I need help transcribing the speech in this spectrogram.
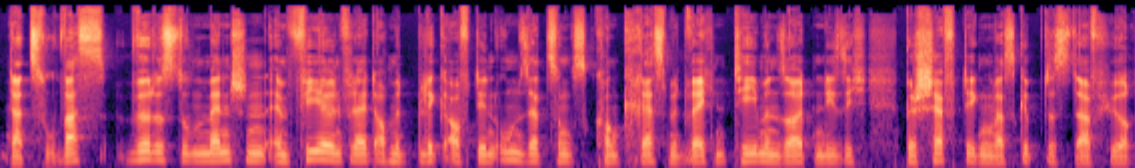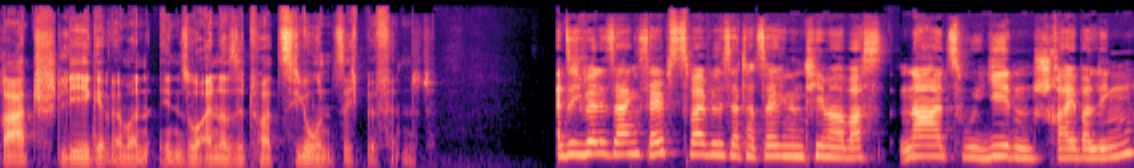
Dazu? Was würdest du Menschen empfehlen, vielleicht auch mit Blick auf den Umsetzungskongress? Mit welchen Themen sollten die sich beschäftigen? Was gibt es da für Ratschläge, wenn man in so einer Situation sich befindet? Also ich würde sagen, Selbstzweifel ist ja tatsächlich ein Thema, was nahezu jeden Schreiberling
